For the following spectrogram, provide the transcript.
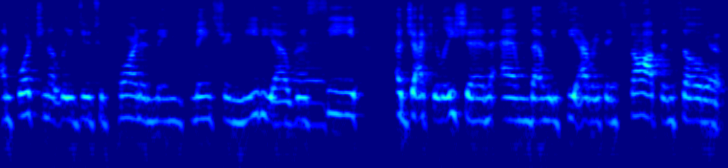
unfortunately due to porn and main, mainstream media we see ejaculation and then we see everything stop and so Yep.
